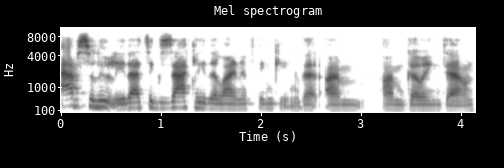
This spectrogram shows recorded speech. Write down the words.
Absolutely. That's exactly the line of thinking that i'm i'm going down.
